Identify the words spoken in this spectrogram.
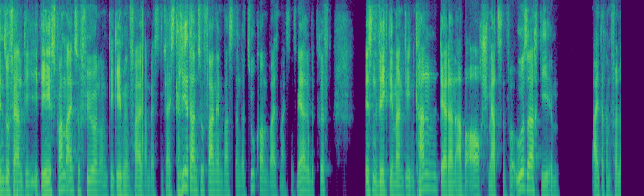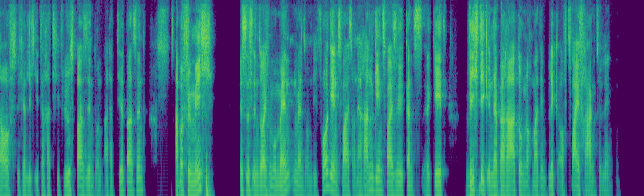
Insofern die Idee, Scrum einzuführen und gegebenenfalls am besten gleich skaliert anzufangen, was dann dazukommt, weil es meistens mehrere betrifft, ist ein Weg, den man gehen kann, der dann aber auch Schmerzen verursacht, die im weiteren Verlauf sicherlich iterativ lösbar sind und adaptierbar sind. Aber für mich ist es in solchen Momenten, wenn es um die Vorgehensweise und Herangehensweise ganz äh, geht, wichtig in der Beratung nochmal den Blick auf zwei Fragen zu lenken.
